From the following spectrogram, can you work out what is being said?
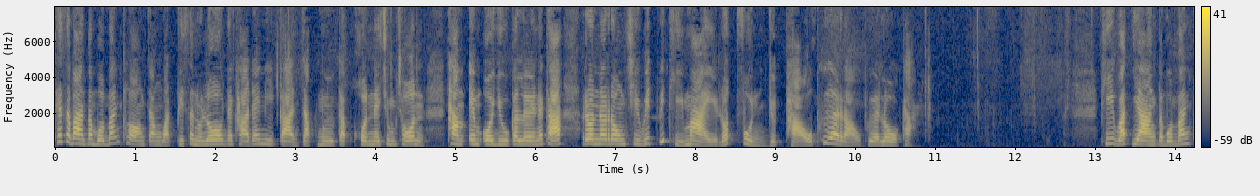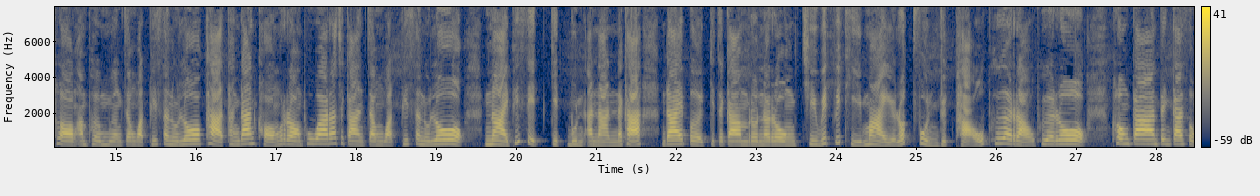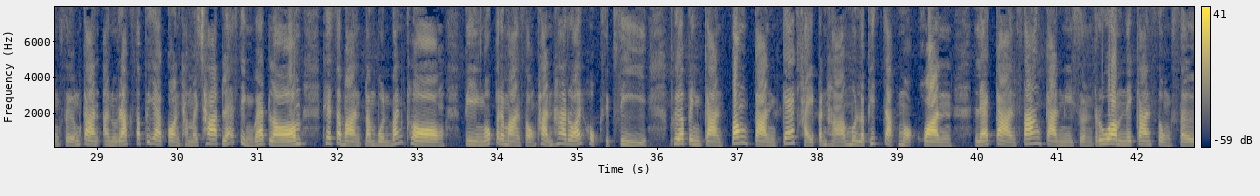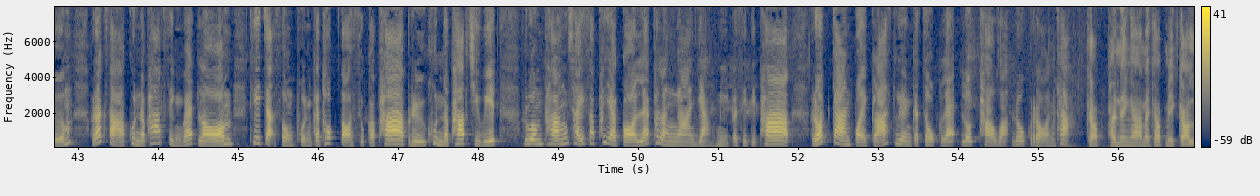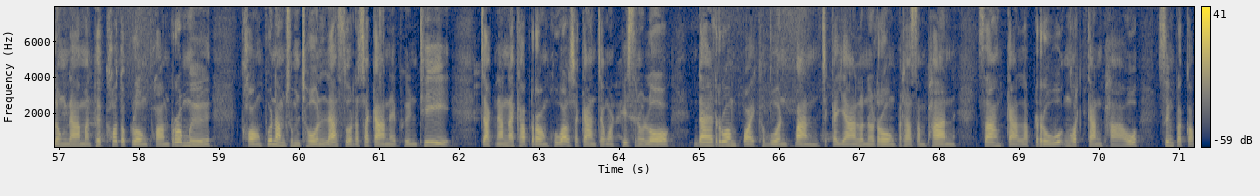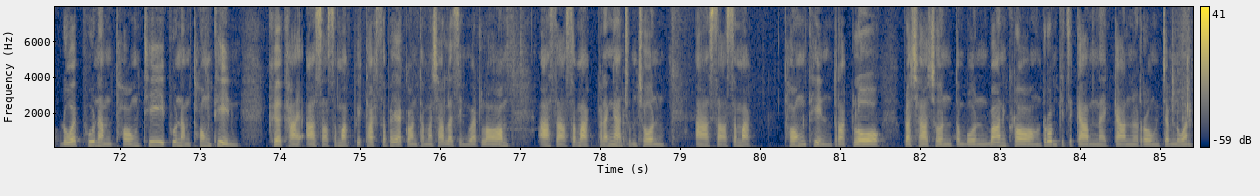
เทศบาลตำบลบ้านคลองจังหวัดพิษณุโลกนะคะ ได้มีการจับมือกับคนในชุมชนทำ MOU กันเลยนะคะ รณรงค์ชีวิตวิถีใหม่ ลดฝุ่นหยุดเผาเพื่อเราเพื่อโลกค่ะ ที่วัดยางตำบลบ้านคลองอำเภอเมืองจังหวัดพิษณุโลกค่ะ ทางด้านของรองผู้ว่าราชการจังหวัดพิษณุโลก นายพิสิทธิ์กิจบุญอนันต์นะคะ ได้เปิดกิจกรรมรณรงค์ชีวิตวิถีใหม่ ลดฝุ่นหยุดเผาเพื่อเราเพื่อโรคโครงการเป็นการส่งเสริมการอนุรักษ์ทรัพยากรธรรมชาติ และสิ่งแวดล้อม เทศบาลตำบลบ้านคลอง ปีงบประมาณ 2564 เพื่อเป็นการป้องกันแก้ไขปัญหามลพิษจากหมอกควัน และการสร้างการมีส่วนร่วมในการส่งเสริมรักษาคุณภาพสิ่งแวดล้อม ที่จะส่งผลกระทบต่อสุขภาพหรือคุณภาพชีวิต รวมทั้งใช้ทรัพยากรและพลังงานอย่างมีประสิทธิภาพ ลดการปล่อยก๊าซเรือนกระจก และลดภาวะโลกร้อนค่ะ ครับภายในงานนะครับมีการลงนามบันทึกข้อตกลงความร่วมมือ ของผู้นำชุมชน และส่วนราชการในพื้นที่ จากนั้นนะครับรองผู้ว่าราชการจังหวัดพิษณุโลก ได้ร่วมปล่อยขบวนปั่น จักรยานรณรงค์ประชาสัมพันธ์ สร้างการรับรู้งดการเผา ซึ่งประกอบด้วยผู้นำท้องที่ผู้นำท้องถิ่น เครือข่ายอาสาสมัครพิทักษ์ทรัพยากรธรรมชาติและสิ่งแวดล้อม อาสาสมัครพนักงานชุมชน อาสาสมัครท้องถิ่นรักโลก ประชาชนตำบลบ้านคลอง ร่วมกิจกรรมในการรณรงค์จำนวน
